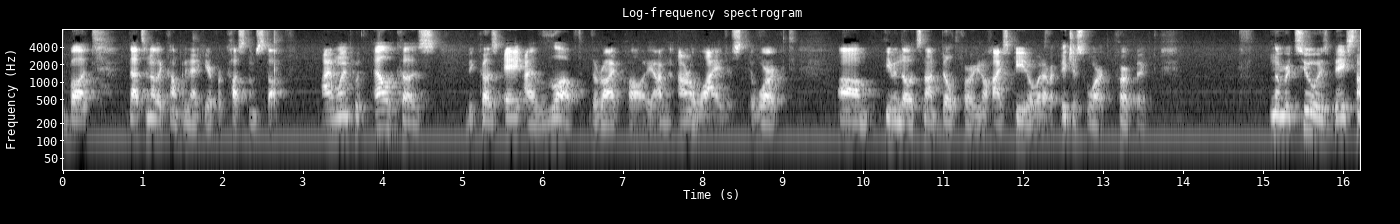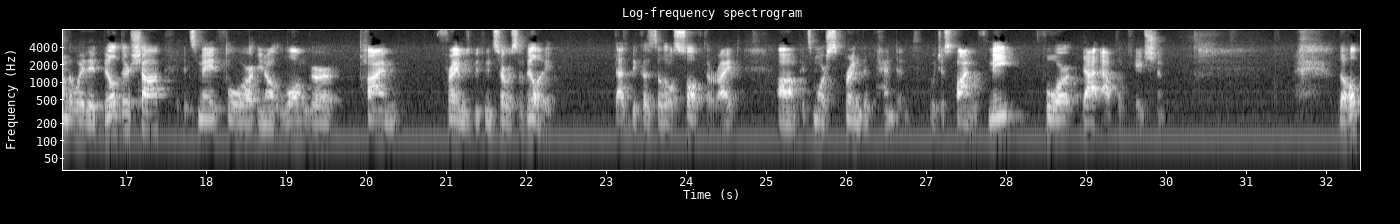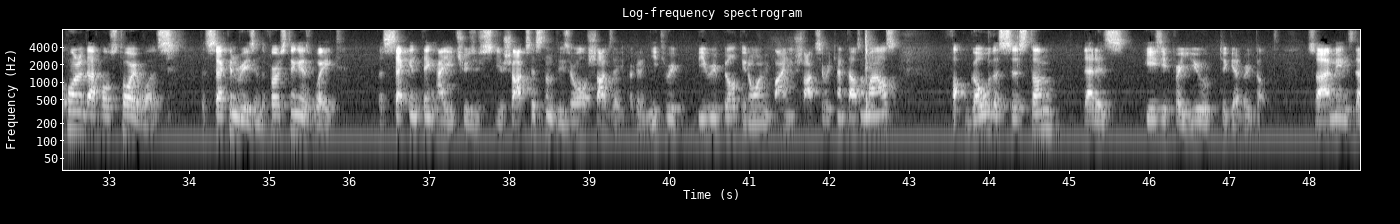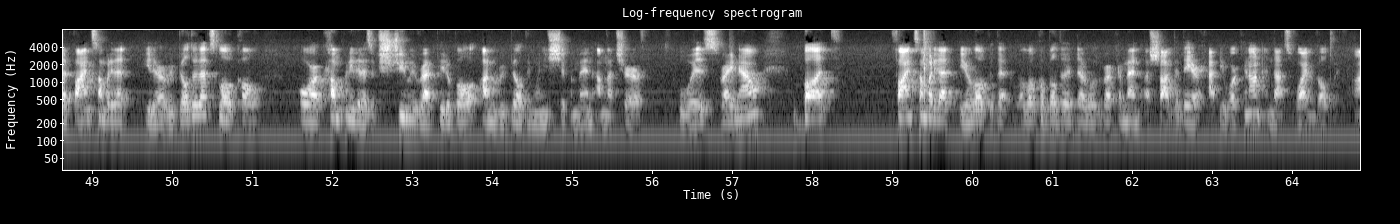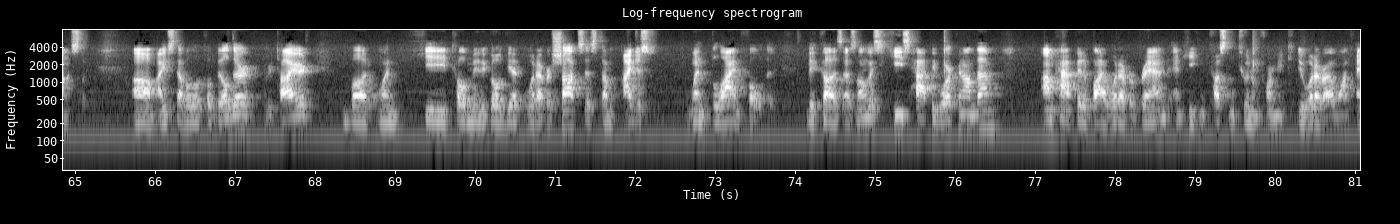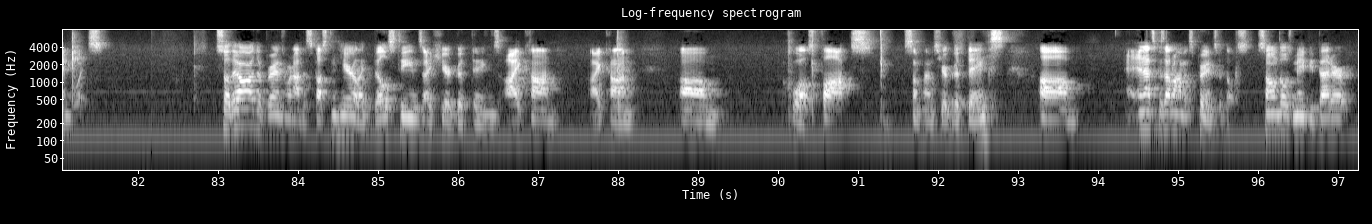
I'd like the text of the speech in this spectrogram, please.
But that's another company that I hear for custom stuff. I went with Elka's because a I loved the ride quality. I do not know why it just it worked. Um, even though it's not built for you know high speed or whatever, it just worked perfect. Number two is based on the way they build their shock. It's made for you know longer time frames between serviceability. That's because it's a little softer, right? Um, it's more spring dependent, which is fine with me for that application. The whole point of that whole story was the second reason, the first thing is weight. The second thing, how you choose your, your shock systems. These are all shocks that are going to need to re be rebuilt. You don't want to be buying new shocks every 10,000 miles. F go with a system that is easy for you to get rebuilt. So that means that find somebody that either a rebuilder that's local or a company that is extremely reputable on rebuilding when you ship them in. I'm not sure who is right now, but find somebody that your local that a local builder that would recommend a shock that they are happy working on, and that's who I'd go with, honestly. Um, I used to have a local builder, retired, but when he told me to go get whatever shock system, I just went blindfolded because as long as he's happy working on them, I'm happy to buy whatever brand and he can custom tune them for me to do whatever I want anyways. So there are other brands we're not discussing here, like Bilsteins, I hear good things. Icon, Icon, um, who else? Fox, sometimes hear good things. Um, and that's because I don't have experience with those. Some of those may be better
